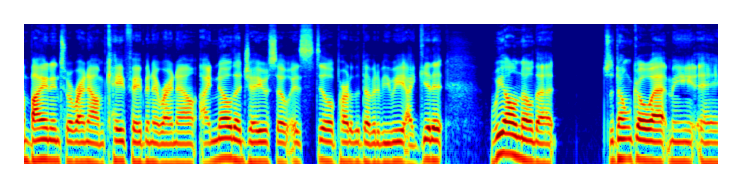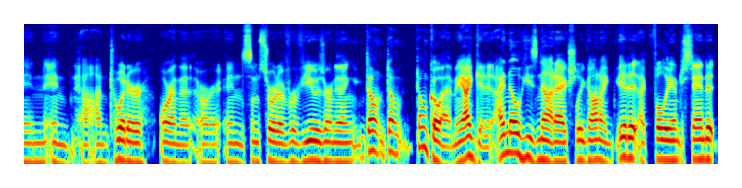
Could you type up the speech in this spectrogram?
I'm buying into it right now. I'm kayfabing it right now. I know that Jey Uso is still part of the WWE. I get it. We all know that so don't go at me in in uh, on Twitter or in the or in some sort of reviews or anything. Don't don't don't go at me. I get it. I know he's not actually gone. I get it. I fully understand it.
